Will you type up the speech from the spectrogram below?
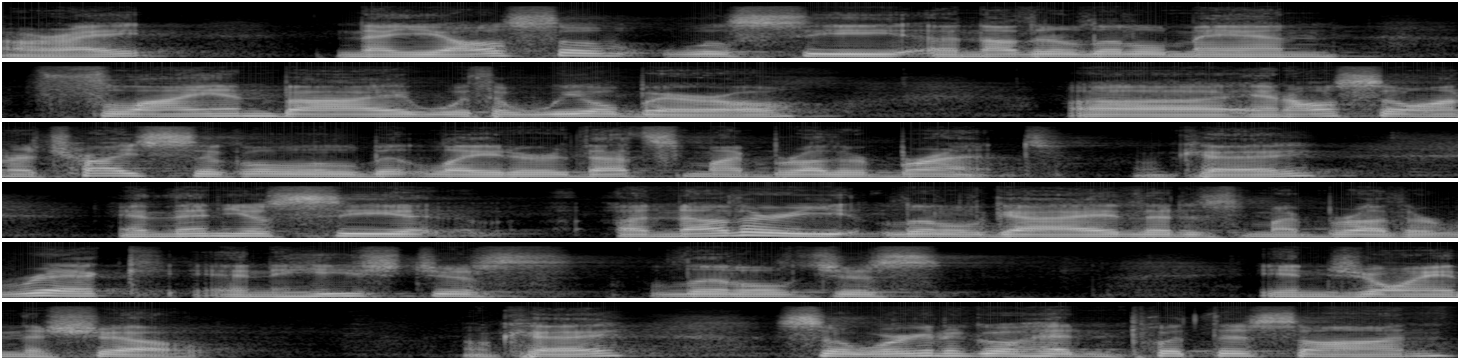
All right? Now, you also will see another little man flying by with a wheelbarrow uh, and also on a tricycle a little bit later. That's my brother Brent, okay? And then you'll see another little guy that is my brother Rick, and he's just little, just enjoying the show, okay? So we're to go ahead and put this on.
